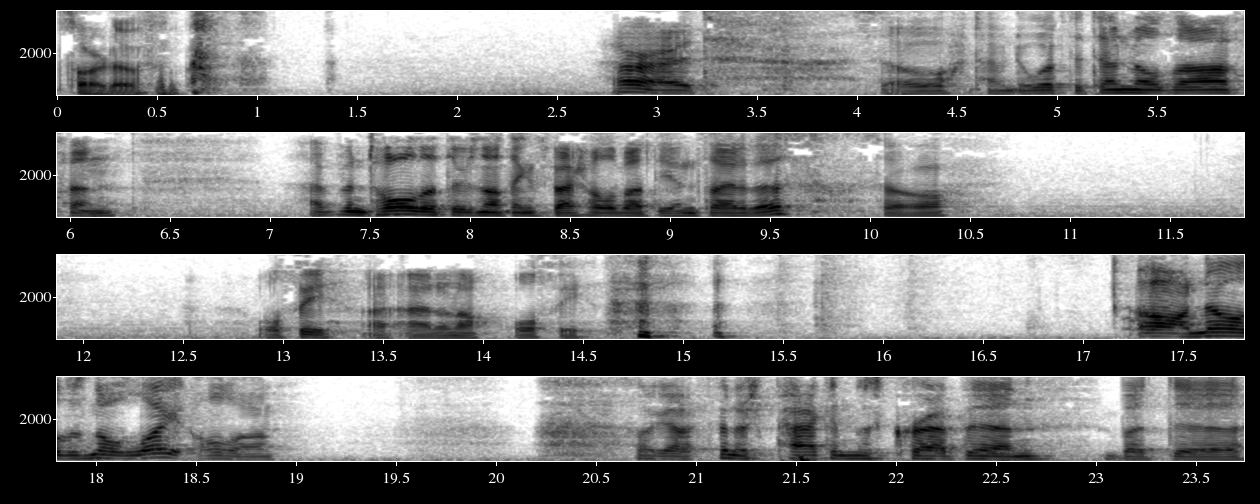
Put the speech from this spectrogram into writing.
sort of. All right, so time to whip the 10 mils off, and I've been told that there's nothing special about the inside of this, so we'll see. I, I don't know, we'll see. Oh no, there's no light. Hold on. So I gotta finish packing this crap in, but uh,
